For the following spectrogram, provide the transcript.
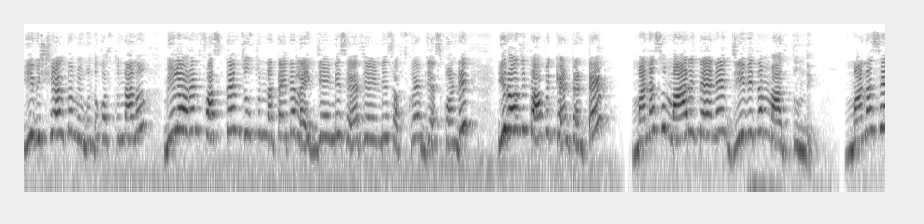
ఈ విషయాలతో మీ ముందుకు వస్తున్నాను. మీరు ఎవరైనా ఫస్ట్ టైం చూస్తున్నట్టయితే లైక్ చేయండి షేర్ చేయండి సబ్స్క్రైబ్ చేసుకోండి. ఈ రోజు టాపిక్ ఏంటంటే మనసు మారితేనే జీవితం మారుతుంది. మనసే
